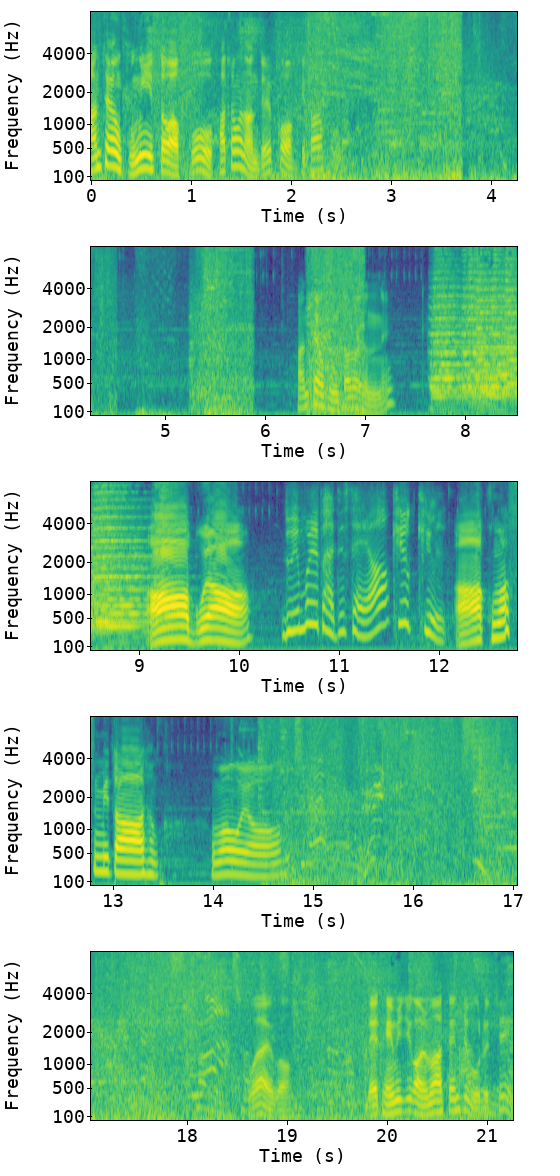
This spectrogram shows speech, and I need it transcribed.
판테온 궁이 있어갖고 카정은 안 될 것 같기도 하고. 판테온 궁 떨어졌네. 아 뭐야. 뇌물 받으세요. 큐큐. 아 고맙습니다. 고마워요. 뭐야 이거. 내 데미지가 얼마나 센지 모르지?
